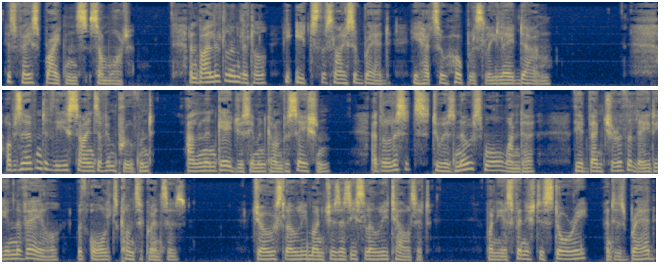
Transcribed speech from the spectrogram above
his face brightens somewhat, and by little and little he eats the slice of bread he had so hopelessly laid down. Observant of these signs of improvement, Allan engages him in conversation and elicits to his no small wonder the adventure of the lady in the veil with all its consequences. Jo slowly munches as he slowly tells it. When he has finished his story and his bread,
